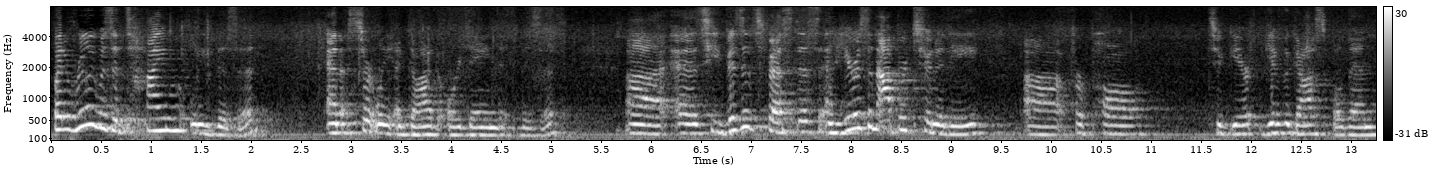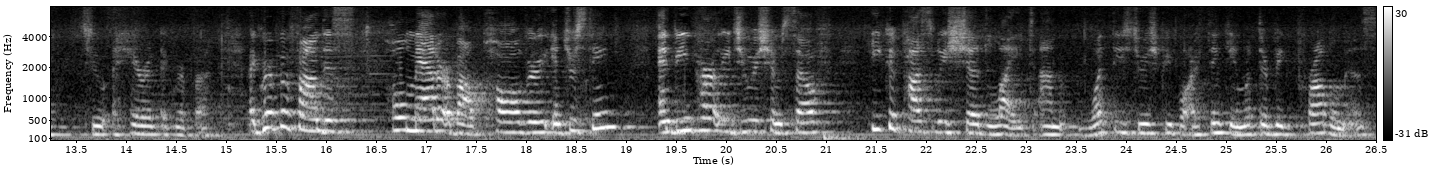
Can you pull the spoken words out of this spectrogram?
But it really was a timely visit, and certainly a God ordained visit. Uh, as he visits Festus, and here's an opportunity uh, for Paul to give the gospel then to Herod Agrippa. Agrippa found this whole matter about Paul very interesting, and being partly Jewish himself, he could possibly shed light on what these Jewish people are thinking, what their big problem is,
